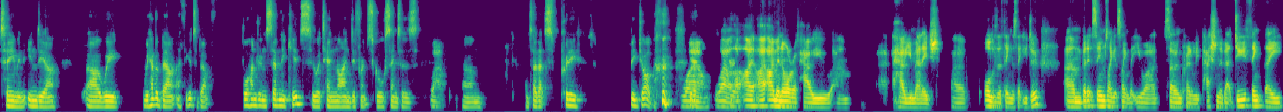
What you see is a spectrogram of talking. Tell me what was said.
team in India, uh, we we have about I think it's about 470 kids who attend nine different school centres. Wow. Um, and so that's pretty big job. wow, yeah. wow! I, I I'm in awe of how you um, how you manage uh, all of the things that you do. Um, but it seems like it's something that you are so incredibly passionate about. Do you think they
